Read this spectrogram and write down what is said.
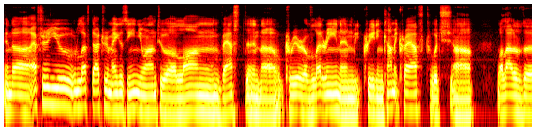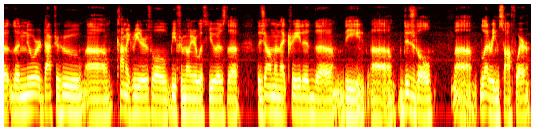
And uh, after you left Doctor Who magazine, you went on to a long, vast and uh, career of lettering and creating Comicraft, which uh, a lot of the, the newer Doctor Who uh, comic readers will be familiar with you as the, the gentleman that created the the uh, digital uh, lettering software.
